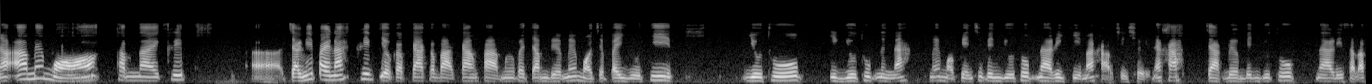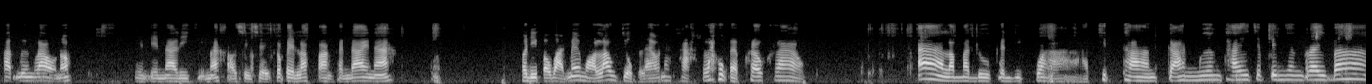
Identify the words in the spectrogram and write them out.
นะอ้าแม่หมอทำนายคลิปจากนี้ไปนะคลิปเกี่ยวกับการกระบาดกลางฝ่ามือประจำเดือนแม่หมอจะไปอยู่ที่ YouTube อีก YouTube หนึ่งนะแม่หมอเปลี่ยนชื่อเป็น YouTube นารีกีมาขาวเฉยๆนะคะ จากเดิมเป็น YouTube นารีสารพัดเรื่องเล่าเนาะเปลี่ยนเป็นนารีกีมาขาวเฉยๆก็ไปรับฟังกันได้นะพอดีประวัติแม่หมอเล่าจบแล้วนะคะ เล่าแบบคร่าว ๆ อ่าเรามาดูกันดีกว่า ทิศทางการเมืองไทยจะเป็นอย่างไรบ้าง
